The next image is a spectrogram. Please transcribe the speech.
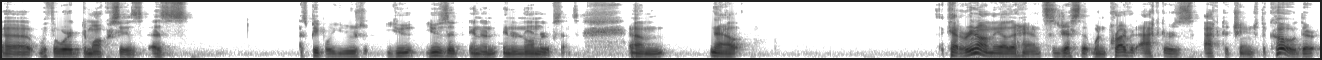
uh, with the word democracy as as, as people use use, it in an in a normative sense. Um, now, Katharina, on the other hand, suggests that when private actors act to change the code, they're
